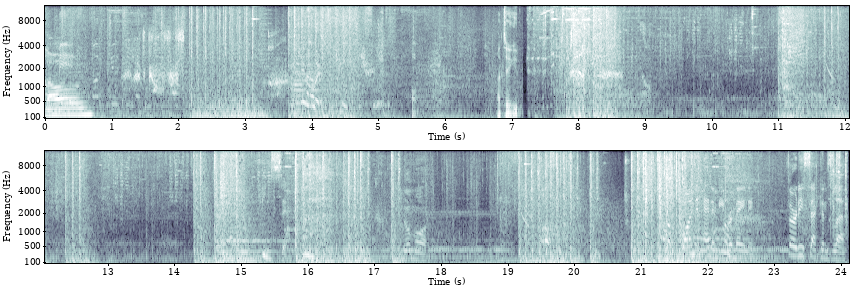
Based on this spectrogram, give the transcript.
dog. Oh. I take it. 30 seconds left.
